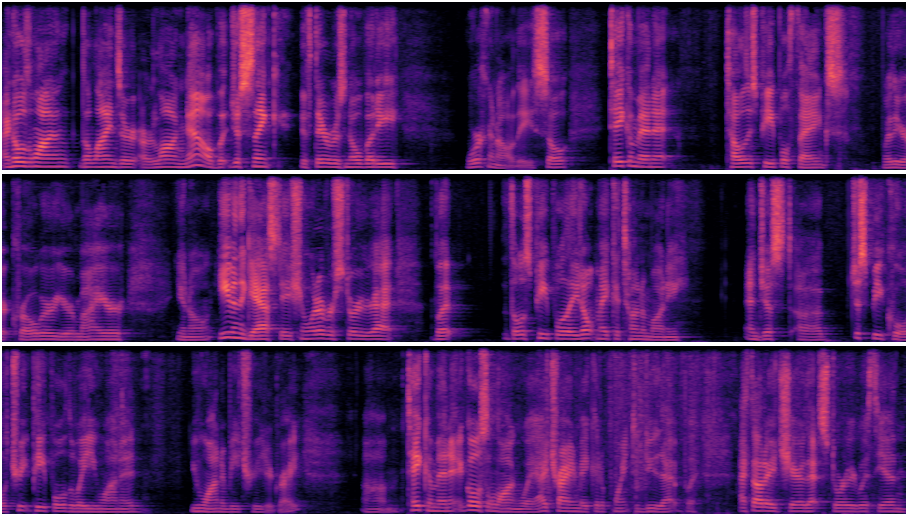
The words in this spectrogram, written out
I know the long the lines are, are long now, but just think if there was nobody working all these. So take a minute, tell these people thanks, whether you're at Kroger, you're Meijer, you know, even the gas station, whatever store you're at. But those people, they don't make a ton of money, and just uh, just be cool. Treat people the way you wanted you want to be treated, right? Um, take a minute. It goes a long way. I try and make it a point to do that, but I thought I'd share that story with you. And,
